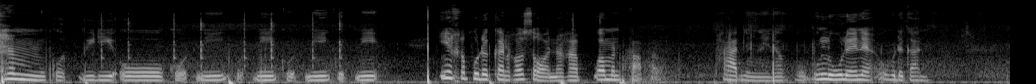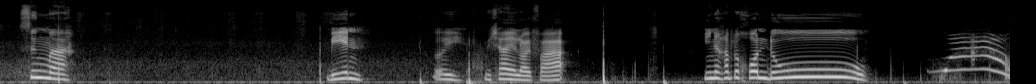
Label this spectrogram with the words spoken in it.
ห้ามกดวิดีโอกดนี้กดนี้กดนี้กดนี้นี่ครับผู้ดการเขาสอนนะครับ ว่ามันปรับแบบ ภาพยังไงนะผมเพิ่งรู้เลยเนี่ยว่าผู้ดการซึ่งมา บิน เอ้ย ไม่ใช่ลอยฟ้า นี่นะครับทุกคนดู ว้าว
